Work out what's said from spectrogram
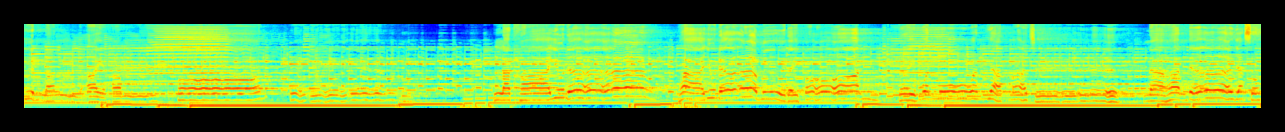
ขึ้นนั้นอายหำ อละทาอยู่เด้อพาอยู่เด้อมือได้ฟอนเตยวันมวนอยากมาเจอนานเด้ออยากสบ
